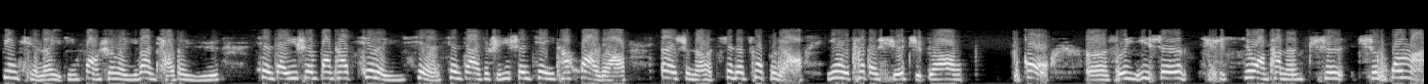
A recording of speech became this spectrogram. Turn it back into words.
并且呢已经放生了一万条的鱼，现在医生帮他切了胰腺，现在就是医生建议他化疗，但是呢现在做不了，因为他的血指标不够，呃，所以医生是希望他能吃吃荤嘛，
